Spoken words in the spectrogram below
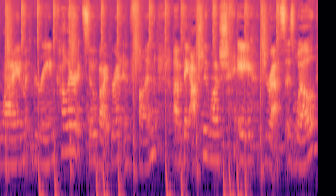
lime green color. It's so vibrant and fun. Um, they actually launched a dress as well.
